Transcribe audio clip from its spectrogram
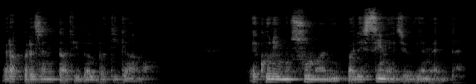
rappresentati dal Vaticano, e con i musulmani palestinesi ovviamente,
